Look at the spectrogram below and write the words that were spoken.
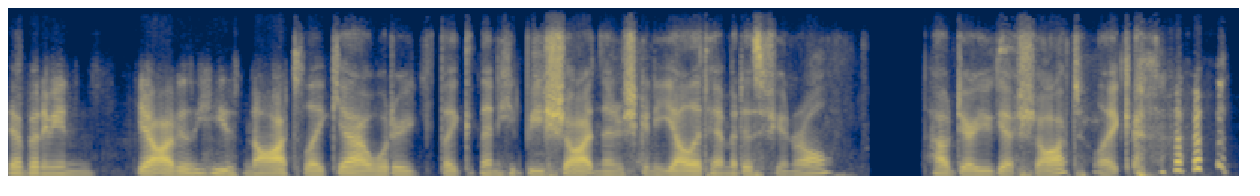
Yeah, but I mean, yeah, obviously he's not like, yeah, what are you like then he'd be shot and then she's gonna yell at him at his funeral. How dare you get shot? Like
